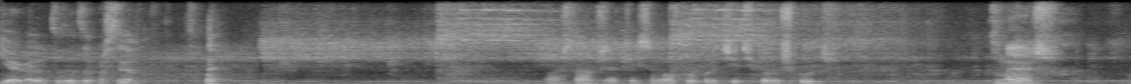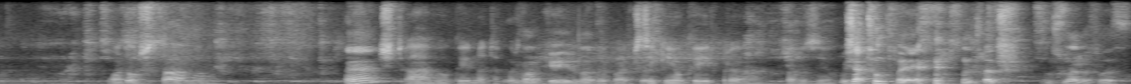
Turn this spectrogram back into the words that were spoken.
E agora tudo a desaparecer. Lá está o Vegeta e Son Goku protegidos pelos escudos. Mas. Onde eles estavam. Hã? Ah, vão cair noutra parte. Vão cair noutra parte. Pensei que iam cair para, para o. Mas já estão de pé. Como se nada fosse.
